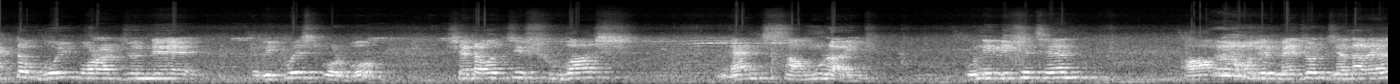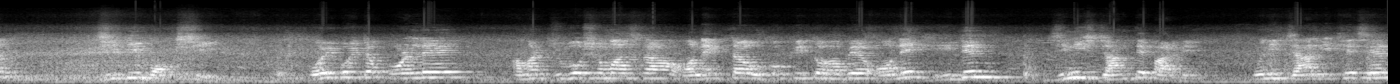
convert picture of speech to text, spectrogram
একটা বই পড়ার জন্যে রিকোয়েস্ট করব। সেটা হচ্ছে সুভাষ অ্যান্ড সামুরাই। উনি লিখেছেন আমাদের মেজর জেনারেল জিডি বক্সি। ওই বইটা পড়লে আমার যুব সমাজরা অনেকটা উপকৃত হবে, অনেক হিডেন জিনিস জানতে পারবে। উনি যা লিখেছেন,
